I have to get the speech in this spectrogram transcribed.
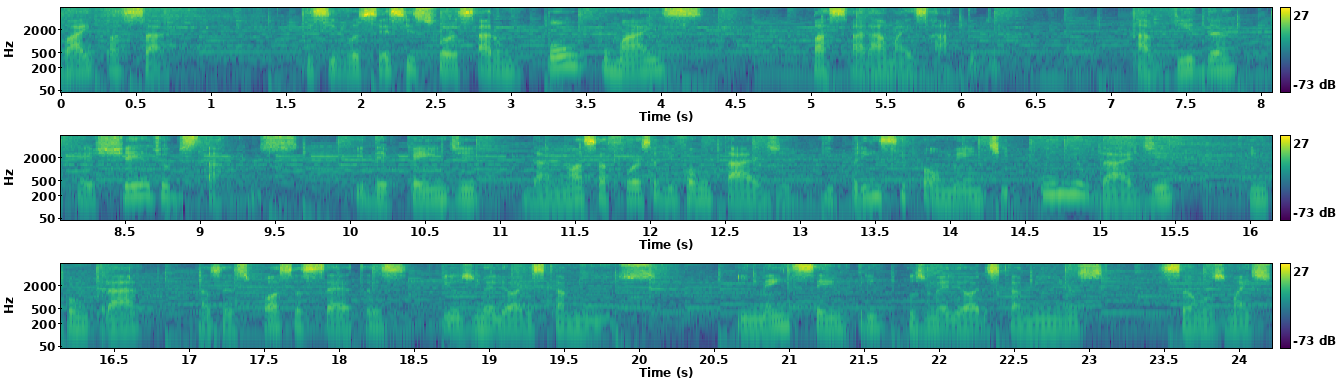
vai passar. E se você se esforçar um pouco mais, passará mais rápido. A vida é cheia de obstáculos e depende da nossa força de vontade e principalmente humildade encontrar as respostas certas e os melhores caminhos. E nem sempre os melhores caminhos são os mais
